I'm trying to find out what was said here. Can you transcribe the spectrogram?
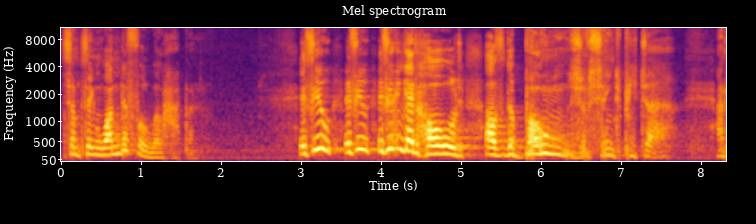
something wonderful will happen. If you, if, you, if you can get hold of the bones of St. Peter and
